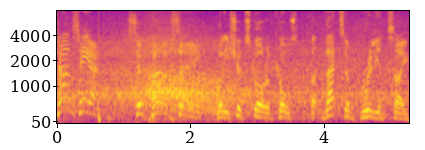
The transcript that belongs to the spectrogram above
Chance here. Superb save. Well, he should score, of course, but that's a brilliant save.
